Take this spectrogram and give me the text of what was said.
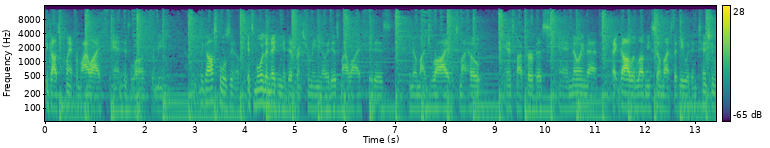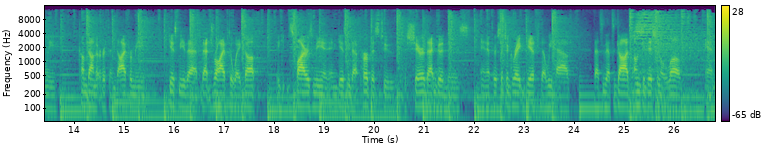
to God's plan for my life and His love for me. The gospel is, you know, it's more than making a difference for me. You know, it is my life. It is, you know, my drive. It's my hope and it's my purpose. And knowing that, that God would love me so much that He would intentionally come down to earth and die for me gives me that, that drive to wake up. It inspires me and, and gives me that purpose to, to share that good news. And if there's such a great gift that we have, that's, that's God's unconditional love and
